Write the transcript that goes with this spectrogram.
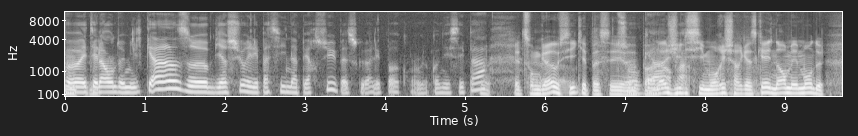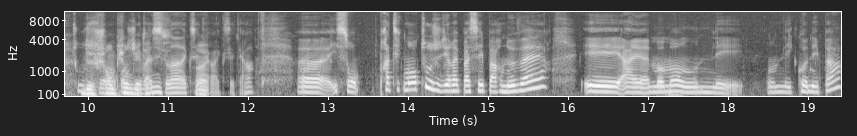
euh, Mm, était là en 2015. Euh, bien sûr, il est passé inaperçu parce qu'à l'époque, on ne le connaissait pas. Ouais. Et Tsonga aussi qui est passé euh, Tsonga, par là. Gilles enfin- Simon, Richard Gasquet, énormément de. De euh, champions du tennis. Vasselin, etc. Ouais. etc. Euh, ils sont pratiquement tous, je dirais, passés par Nevers. Et à un moment, on ne les, on ne les connaît pas.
